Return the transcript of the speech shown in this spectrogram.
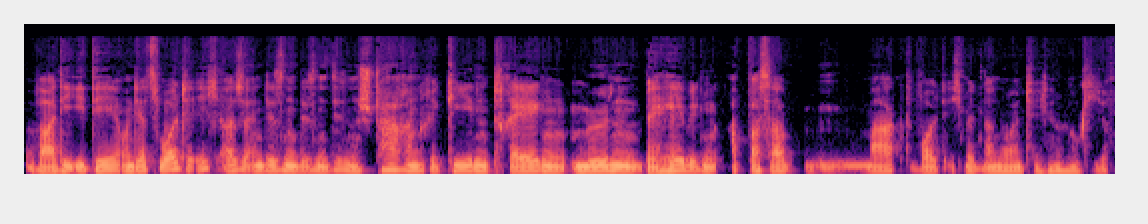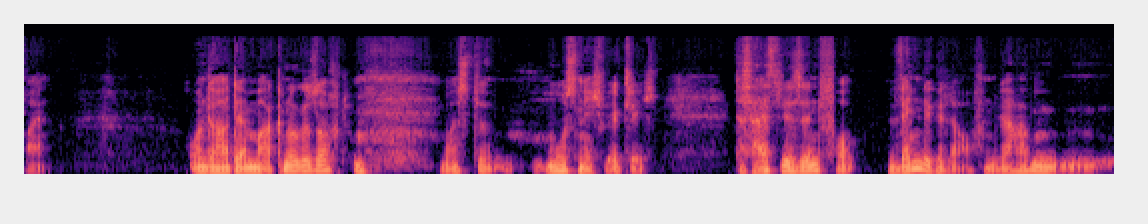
war die Idee. Und jetzt wollte ich also in diesen, diesen, diesen starren, rigiden, trägen, müden, behäbigen Abwassermarkt, wollte ich mit einer neuen Technologie rein. Und da hat der Markt nur gesagt, hm, weißt du, muss nicht wirklich. Das heißt, wir sind vor Wände gelaufen. Wir haben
